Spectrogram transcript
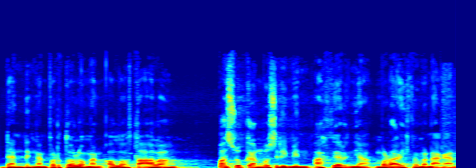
dan dengan pertolongan Allah Ta'ala, pasukan muslimin akhirnya meraih kemenangan.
